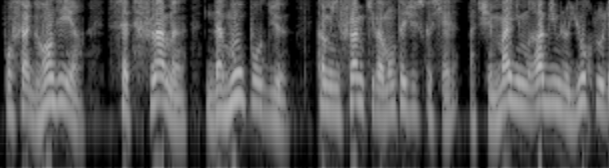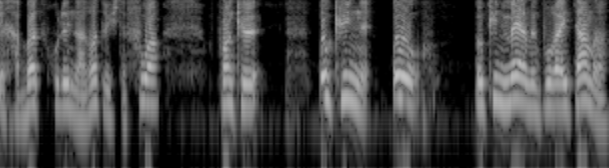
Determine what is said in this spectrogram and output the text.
pour faire grandir cette flamme d'amour pour Dieu, comme une flamme qui va monter jusqu'au ciel, point que aucune eau, aucune mer ne pourra éteindre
